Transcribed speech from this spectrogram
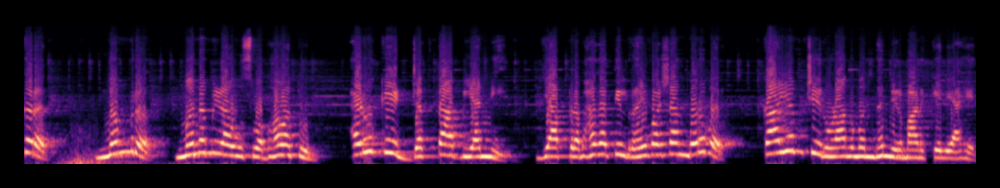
करत नम्र मनमिळाऊ स्वभावातून ऍडव्होकेट जगताप यांनी या प्रभागातील रहिवाशांबरोबर कायमचे ऋणानुबंध निर्माण केले आहेत.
